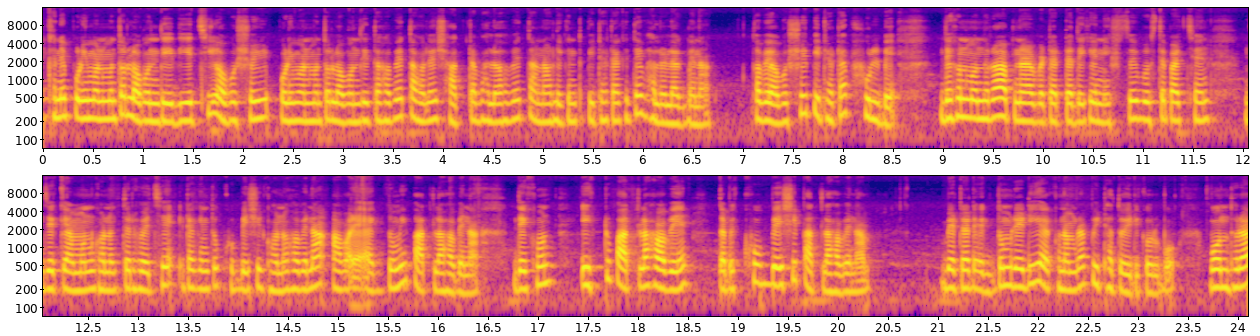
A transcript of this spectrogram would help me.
এখানে পরিমাণ মতো লবণ দিয়ে দিয়েছি। অবশ্যই পরিমাণ মতো লবণ দিতে হবে, তাহলে স্বাদটা ভালো হবে, তা নাহলে কিন্তু পিঠাটা খেতে ভালো লাগবে না। তবে অবশ্যই পিঠাটা ফুলবে। দেখুন বন্ধুরা, আপনারা ব্যাটারটা দেখে নিশ্চয়ই বুঝতে পারছেন যে কেমন ঘনত্বের হয়েছে। এটা কিন্তু খুব বেশি ঘন হবে না, আবার একদমই পাতলা হবে না। দেখুন, একটু পাতলা হবে, তবে খুব বেশি পাতলা হবে না। ব্যাটার একদম রেডি এখন আমরা পিঠা তৈরি করব। বন্ধুরা,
